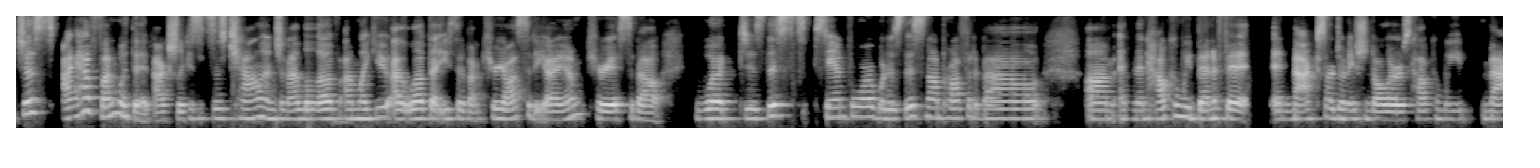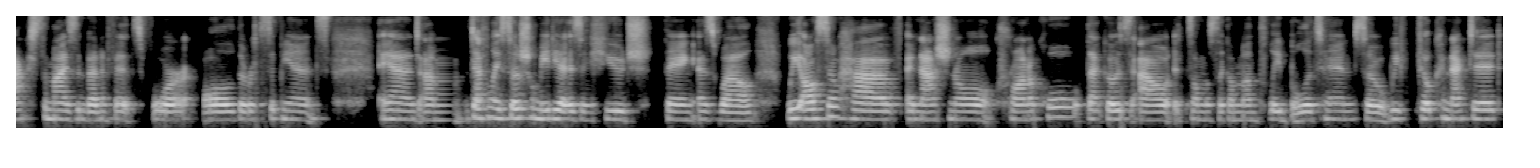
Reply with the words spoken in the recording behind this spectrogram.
just I have fun with it actually because it's a challenge, and I love. I'm like you. I love that you said about curiosity. I am curious about what does this stand for? What is this nonprofit about? Um, and then how can we benefit and max our donation dollars? How can we maximize the benefits for all the recipients? And um, definitely, social media is a huge thing as well. We also have a national chronicle that goes out. It's almost like a monthly bulletin. So we feel connected,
